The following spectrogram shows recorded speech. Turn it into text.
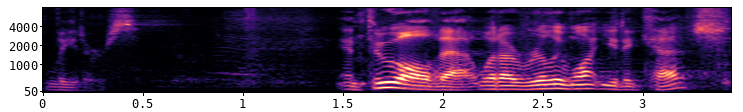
leaders. And through all that, what I really want you to catch,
